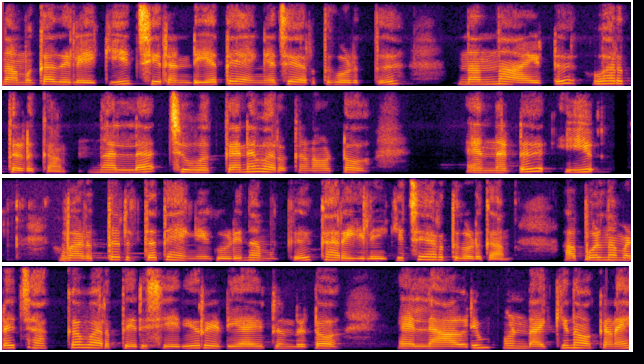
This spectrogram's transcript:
നമുക്കതിലേക്ക് ചിരണ്ടിയ തേങ്ങ ചേർത്ത് കൊടുത്ത് നന്നായിട്ട് വറുത്തെടുക്കാം. നല്ല ചുവക്കനെ വറുക്കണം കേട്ടോ. എന്നിട്ട് ഈ വറുത്തെടുത്ത തേങ്ങ കൂടി നമുക്ക് കറിയിലേക്ക് ചേർത്ത് കൊടുക്കാം. അപ്പോൾ നമ്മുടെ ചക്ക വറുത്തരിശ്ശേരി റെഡി ആയിട്ടുണ്ട് കേട്ടോ. എല്ലാവരും ഉണ്ടാക്കി നോക്കണേ.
